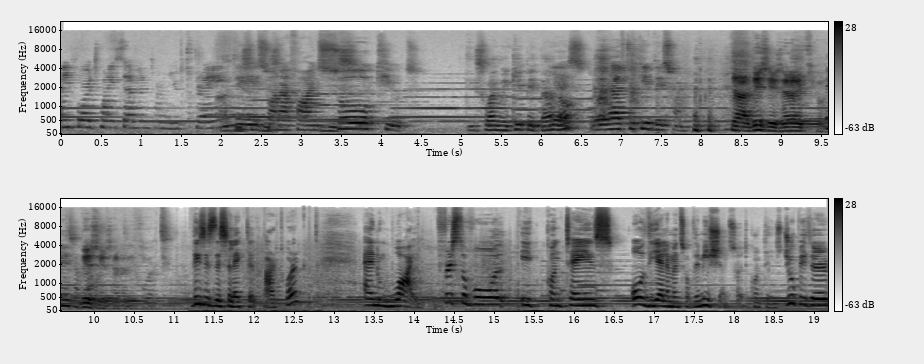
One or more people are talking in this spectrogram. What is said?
Twenty-four, twenty-seven from Ukraine. Ah, This one I find so cute. This one we keep it, huh? Yes, we have to keep this one. Yeah, this is really cute. This is really cute. This is the selected artwork. And why? First of all, it contains all the elements of the mission. So it contains Jupiter,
